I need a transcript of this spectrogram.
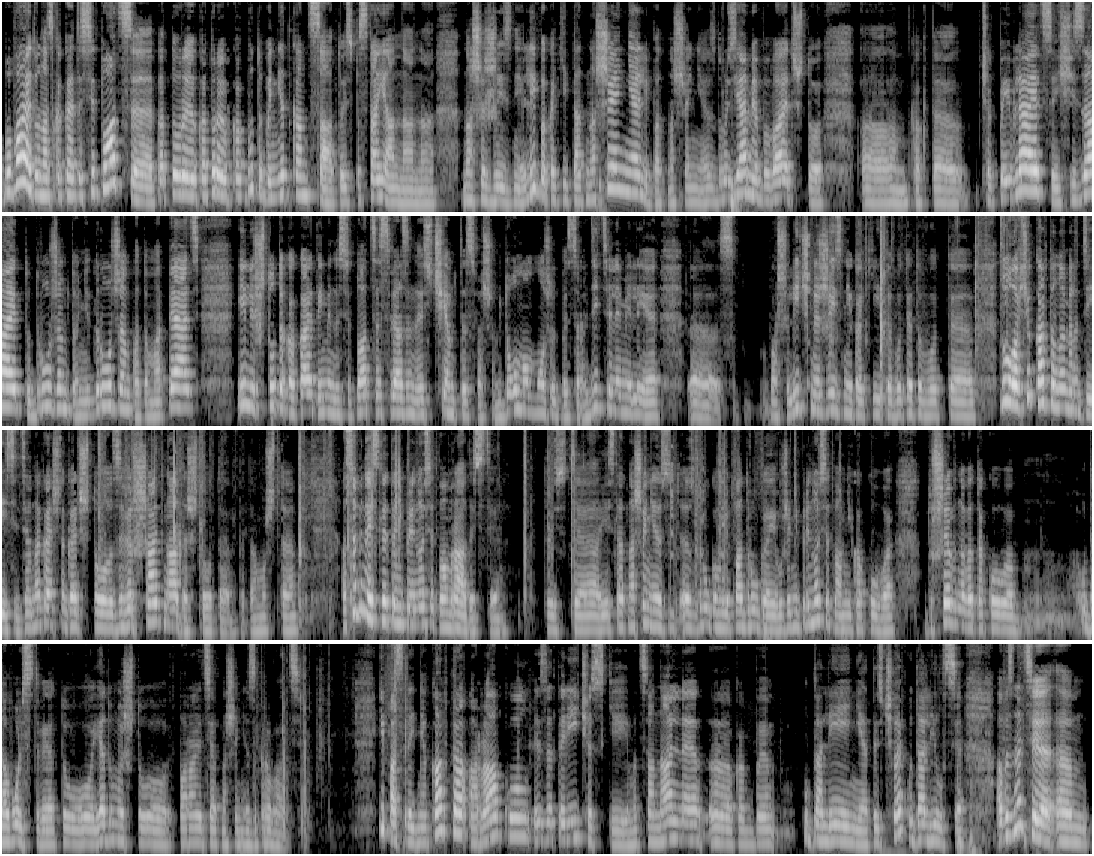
Бывает у нас какая-то ситуация, которая, которая как будто бы нет конца, то есть постоянно она в нашей жизни. Либо какие-то отношения, либо отношения с друзьями. Бывает, что э, как-то человек появляется, исчезает, то дружим, то не дружим, потом опять. Или что-то, какая-то именно ситуация, связанная с чем-то, с вашим домом, может быть, с родителями или э, с вашей личной жизни какие-то, вот это вот. Э. Ну, вообще карта номер 10. Она, конечно, говорит, что завершать надо что-то, потому что, особенно если это не приносит вам радости. То есть, э, если отношения с, с другом или подругой уже не приносят вам никакого душевного такого удовольствия, то я думаю, что пора эти отношения закрывать. И последняя карта – оракул эзотерический, эмоциональное э, как бы удаление. То есть человек удалился. А вы знаете, э,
